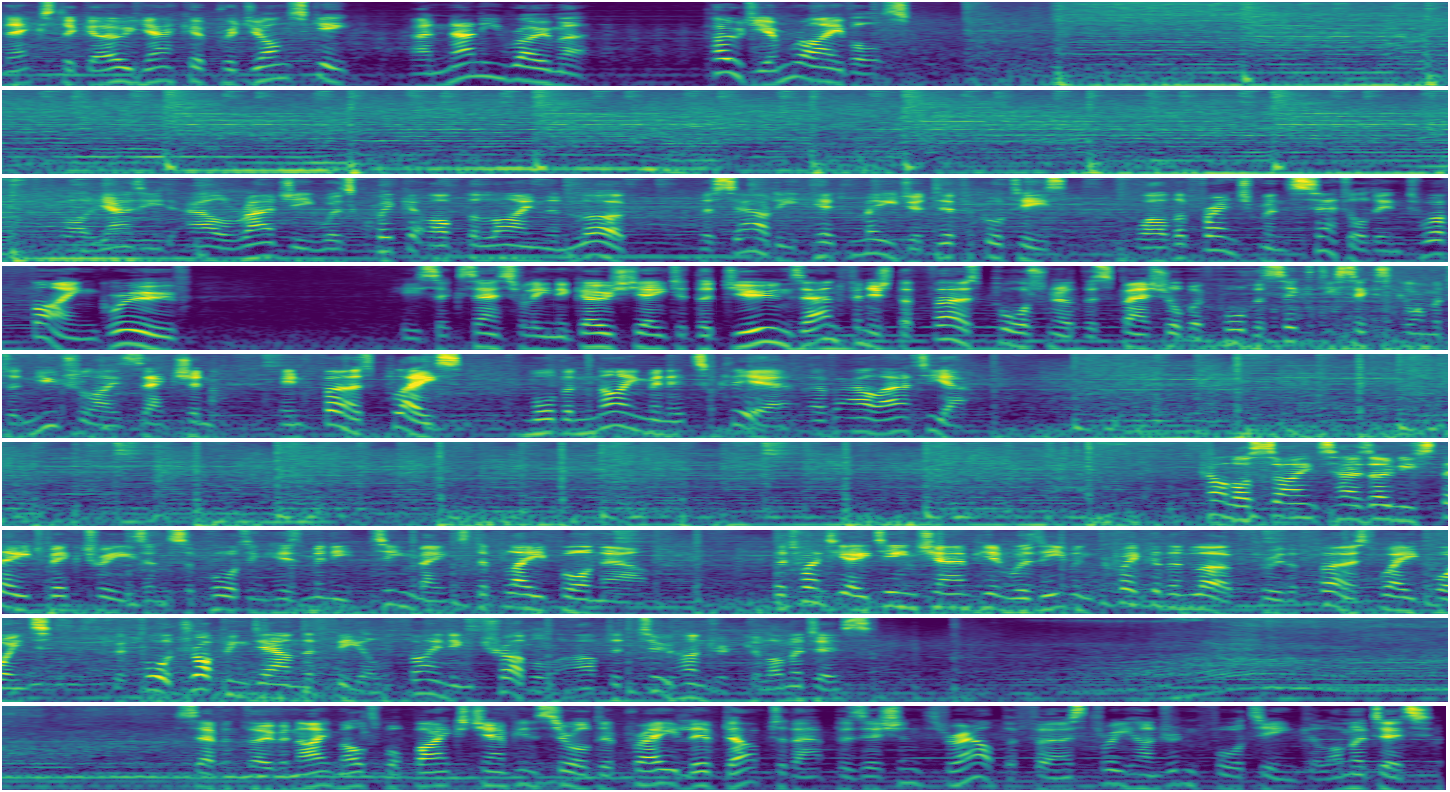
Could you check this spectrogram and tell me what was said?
Next to go, Jakub Przygoński and Nani Roma, podium rivals. While Yazeed Al Rajhi was quicker off the line than Loeb, the Saudi hit major difficulties, while the Frenchman settled into a fine groove. He successfully negotiated the dunes and finished the first portion of the special before the 66 kilometre neutralised section in first place, more than nine minutes clear of Al Carlos Sainz has only stage victories and supporting his mini teammates to play for now. The 2018 champion was even quicker than Loeb through the first waypoint before dropping down the field, finding trouble after 200 kilometres. Seventh overnight, multiple bikes champion Cyril Despres lived up to that position throughout the first 314 kilometres.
